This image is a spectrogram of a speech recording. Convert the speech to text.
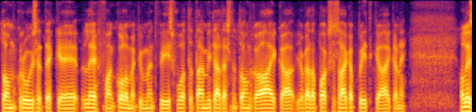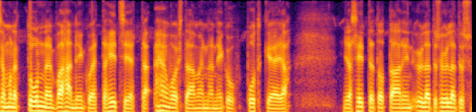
Tom Cruise tekee leffan 35 vuotta tai mitä tässä nyt onkaan aikaa, joka tapauksessa aika pitkä aika, niin oli semmoinen tunne vähän niin kuin, että hitsi, että voiko tämä mennä niin kuin putkeen ja ja sitten tota, niin yllätys, yllätys,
